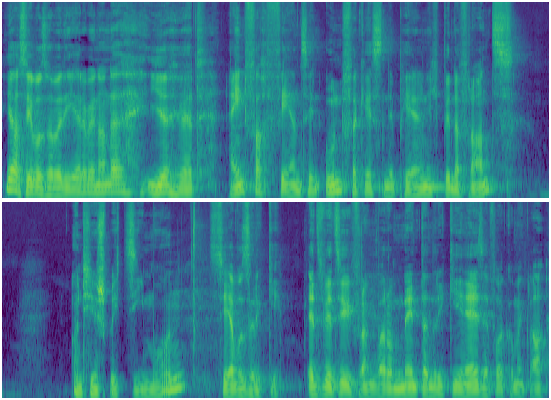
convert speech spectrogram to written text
Ja, servus, aber die Ehre beieinander. Ihr hört einfach Fernsehen, unvergessene Perlen. Ich bin der Franz. Und hier spricht Simon. Servus, Ricky. Jetzt wird sich fragen, warum nennt dann Ricky? Ja, ist ja vollkommen klar.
